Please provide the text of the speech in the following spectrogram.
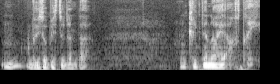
Mhm. Und wieso bist du dann da? dann kriegt er neue Aufträge.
